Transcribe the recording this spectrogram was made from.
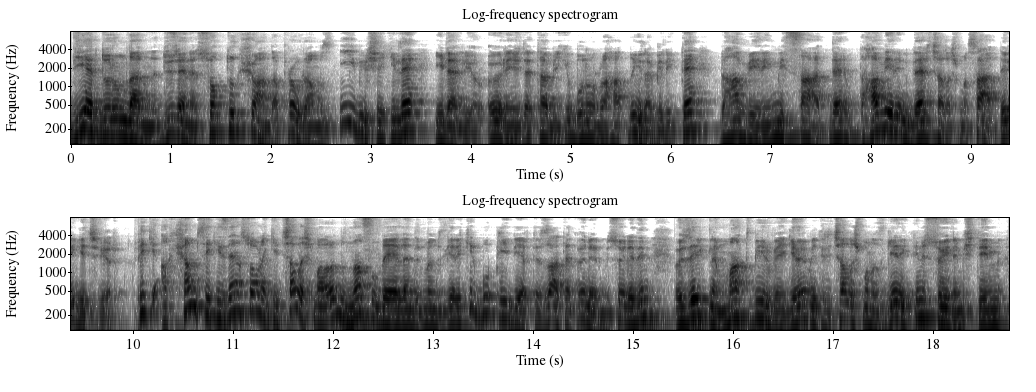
diğer durumlarını düzene soktuk. Şu anda programımız iyi bir şekilde ilerliyor. Öğrenci de tabii ki bunun rahatlığıyla birlikte daha verimli saatler, daha verimli ders çalışma saatleri geçiriyor. Peki akşam 8'den sonraki çalışmalarımızı nasıl değerlendirmemiz gerekir? Bu pdf'de zaten önerimi söyledim. Özellikle mat 1 ve geometri çalışmanız gerektiğini söylemiştim.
